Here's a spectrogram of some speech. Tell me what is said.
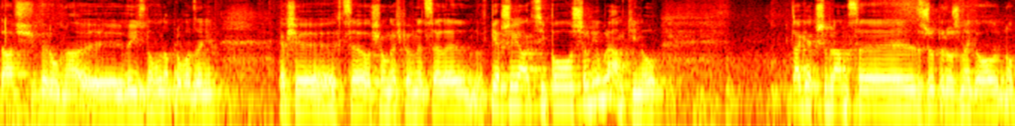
dać wyrówna, yy, wyjść znowu na prowadzenie. Jak się chce osiągać pewne cele w pierwszej akcji po strzeleniu bramki. No, tak jak przy bramce z rzutu różnego, no,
